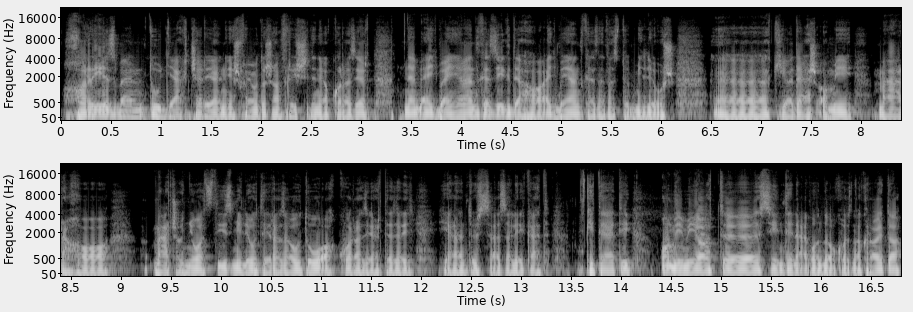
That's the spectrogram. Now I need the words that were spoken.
ha részben tudják cserélni és folyamatosan frissíteni, akkor azért nem egyben jelentkezik, de ha egyben jelentkezne, az több milliós kiadás, ami már ha már csak 8-10 milliót ér az autó, akkor azért ez egy jelentős százalékát kiteheti, ami miatt szintén elgondolkoznak rajta.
